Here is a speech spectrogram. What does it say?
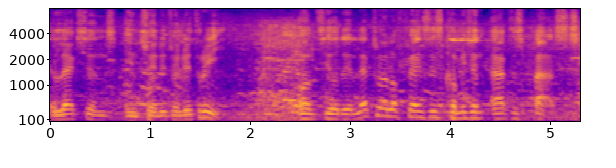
elections in 2023 until the Electoral Offences Commission Act is passed.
